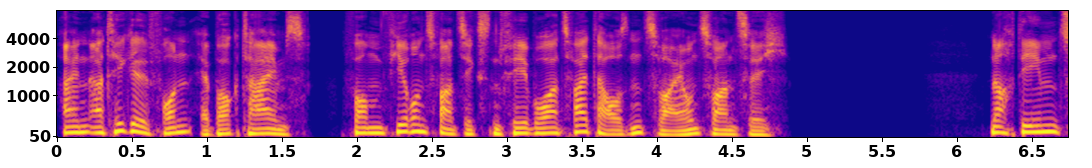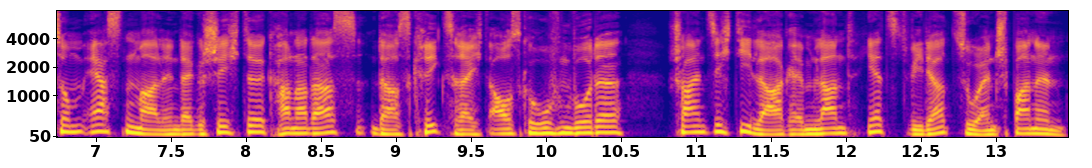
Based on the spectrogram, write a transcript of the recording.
Ein Artikel von Epoch Times vom 24. Februar 2022. Nachdem zum ersten Mal in der Geschichte Kanadas das Kriegsrecht ausgerufen wurde, scheint sich die Lage im Land jetzt wieder zu entspannen.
